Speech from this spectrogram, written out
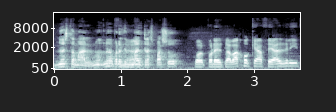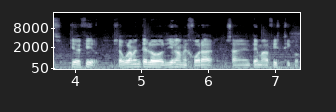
No está mal, no, no me parece un mal traspaso. Por, por el trabajo que hace Aldrich, quiero decir, seguramente lo llega a mejorar, o sea, en el tema físico.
